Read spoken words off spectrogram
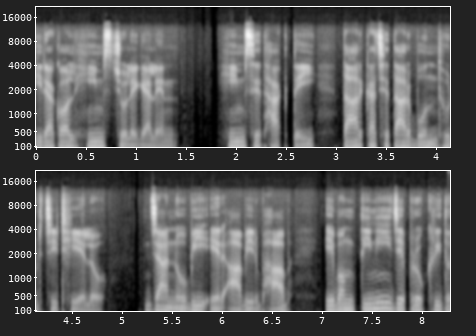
হীরাকল হিমস চলে গেলেন। হিমসে থাকতেই তার কাছে তার বন্ধুর চিঠি এলো, যা নবী এর আবির্ভাব এবং তিনিই যে প্রকৃত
